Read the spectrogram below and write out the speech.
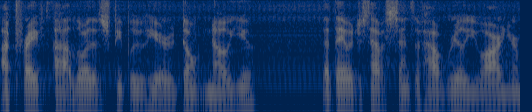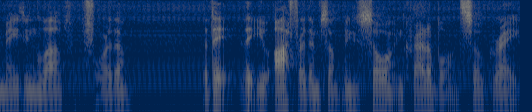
I pray, uh, Lord, there's people who here who don't know you that they would just have a sense of how real you are and your amazing love for them. That, they, that you offer them something so incredible and so great.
